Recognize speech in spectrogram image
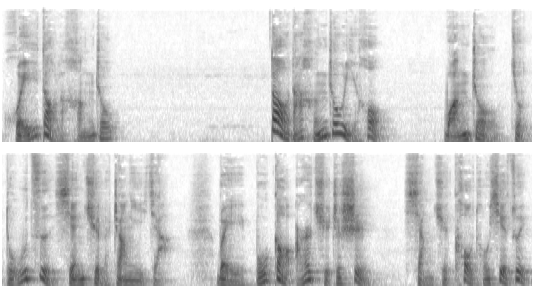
回到了衡州。到达衡州以后，王胄就独自先去了张毅家，为不告而取之事，想去叩头谢罪。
